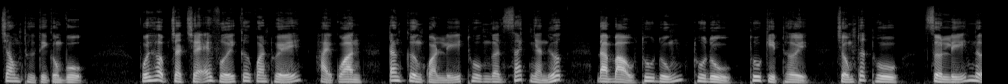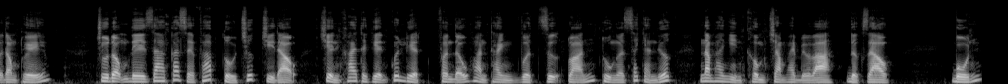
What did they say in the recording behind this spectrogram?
trong thực thi công vụ, phối hợp chặt chẽ với cơ quan thuế, hải quan, tăng cường quản lý thu ngân sách nhà nước, đảm bảo thu đúng, thu đủ, thu kịp thời, chống thất thu, xử lý nợ động thuế, chủ động đề ra các giải pháp tổ chức chỉ đạo, triển khai thực hiện quyết liệt, phân đấu hoàn thành vượt dự toán thu ngân sách nhà nước năm 2023 được giao. 4.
